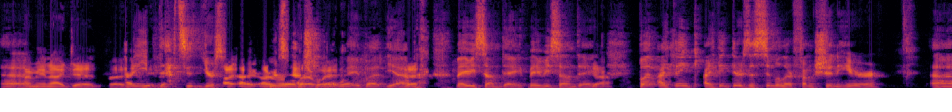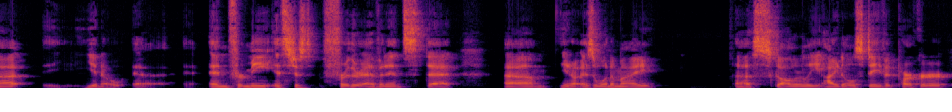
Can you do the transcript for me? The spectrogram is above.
um, I mean, I did, but uh, you, that's you're, I, I, I you're special that way. that way. But yeah, yeah, maybe someday, maybe someday. Yeah. But I think I think there's a similar function here. Uh, you know, uh, and for me, it's just further evidence that um, you know, as one of my uh, scholarly idols, David Parker,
